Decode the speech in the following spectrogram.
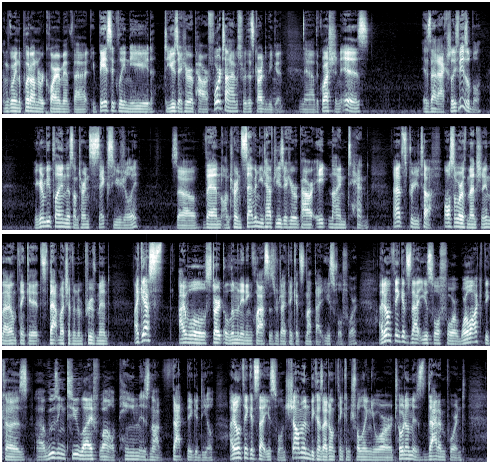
I'm going to put on a requirement that you basically need to use your hero power four times for this card to be good. Now the question is, is that actually feasible? You're going to be playing this on turn 6 usually. So then on turn 7 you'd have to use your hero power 8, 9, 10. That's pretty tough. Also worth mentioning that I don't think it's that much of an improvement. I guess I will start eliminating classes which I think it's not that useful for. I don't think it's that useful for Warlock because uh, losing 2 life while pain is not that big a deal. I don't think it's that useful in Shaman because I don't think controlling your totem is that important.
